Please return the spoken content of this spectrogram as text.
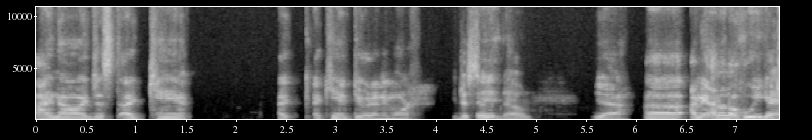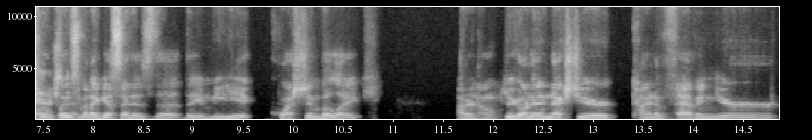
I know. I just I can't. I I can't do it anymore. You just send It- them down. Yeah. Uh, I mean, I don't know who you get to Banish replace him. And I guess that is the the immediate question. But like, I don't know. You're going into next year, kind of having your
